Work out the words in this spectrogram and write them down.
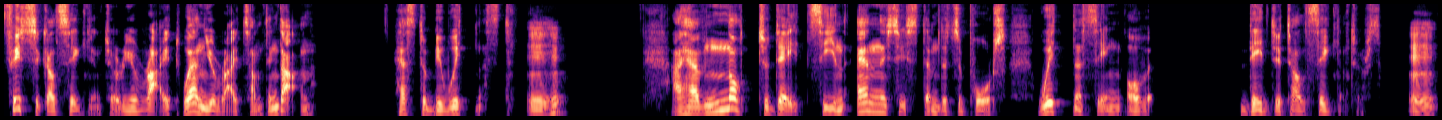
physical signature you write when you write something down has to be witnessed. hmm I have not to date seen any system that supports witnessing of digital signatures. Mm.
